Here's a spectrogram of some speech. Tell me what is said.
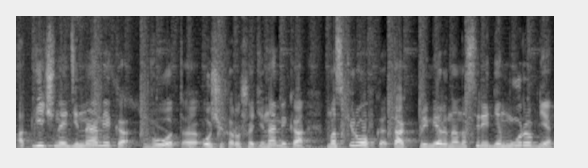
отличная динамика, вот, э, очень хорошая динамика, маскировка, так, примерно на среднем уровне,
